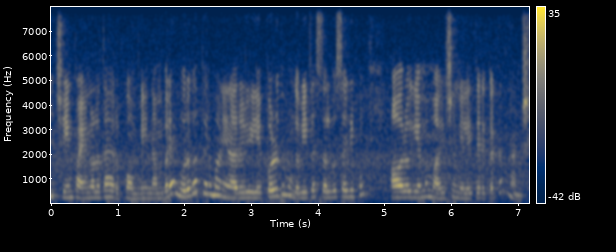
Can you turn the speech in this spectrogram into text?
நிச்சயம் பயனுள்ளதாக இருக்கும் அப்படின்னு நம்புகிறேன் முருகப்பெருமானின் அருளில் எப்பொழுதும் உங்கள் வீட்டில் செல்வ செழிப்பும் ஆரோக்கியமும் மகிழ்ச்சியும் நிலைத்திருக்கட்டும். நன்றி.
